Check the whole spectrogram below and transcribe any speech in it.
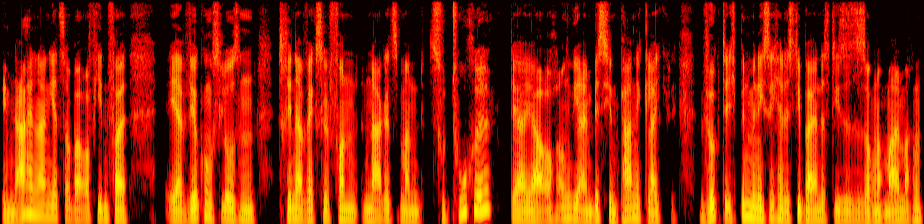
im Nachhinein jetzt aber auf jeden Fall eher wirkungslosen Trainerwechsel von Nagelsmann zu Tuchel der ja auch irgendwie ein bisschen panikgleich wirkte. Ich bin mir nicht sicher, dass die Bayern das diese Saison nochmal machen.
